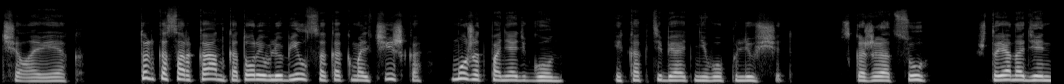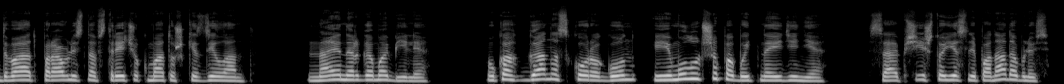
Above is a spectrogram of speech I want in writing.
человек? Только Саркан, который влюбился, как мальчишка, может понять гон. И как тебя от него плющит. Скажи отцу, что я на день-два отправлюсь навстречу к матушке Зеланд на энергомобиле. У Кахгана скоро гон, и ему лучше побыть наедине. Сообщи, что если понадоблюсь,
